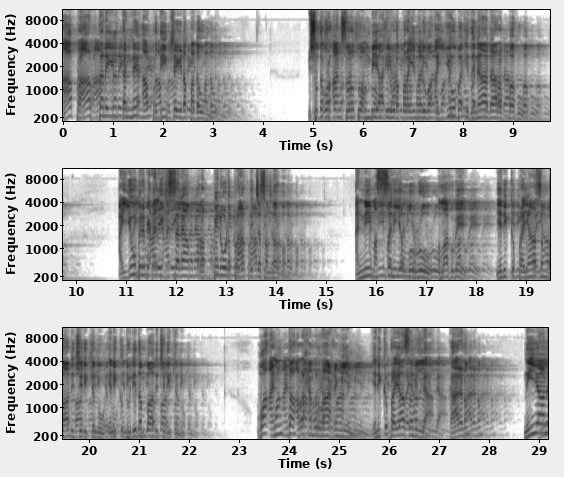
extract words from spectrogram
ആ പ്രാർത്ഥനയിൽ തന്നെ ആ പ്രതീക്ഷയുടെ പദവും വിശുദ്ധ ഖുർആൻ സൂറത്തു അംബിയയിലൂടെ പറയുന്നത് അയ്യൂബ ഇദ്നാദ റബ്ബഹു. അയ്യൂബ് നബി അലൈഹിസ്സലാം റബ്ബിനോട് പ്രാർത്ഥിച്ച സന്ദർഭം. അല്ലാഹുവേ എനിക്ക് പ്രയാസം ബാധിച്ചിരിക്കുന്നു എനിക്ക് ദുരിതം ബാധിച്ചിരിക്കുന്നു. എനിക്ക് പ്രയാസമില്ല. കാരണം നീയാണ്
